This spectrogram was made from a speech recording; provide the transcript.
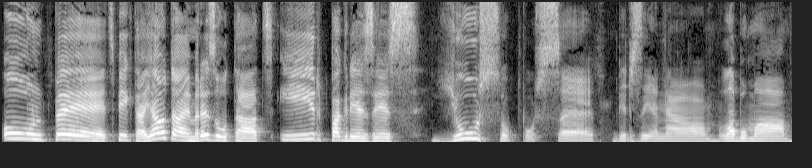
Un pēc piektā jautājuma rezultāts ir pagriezies jūsu pusē. Virzienā labumā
